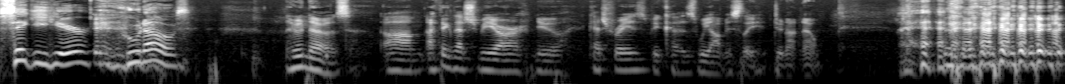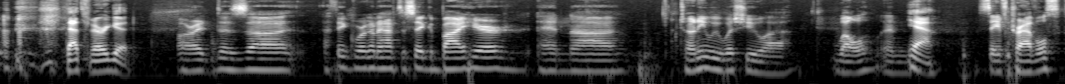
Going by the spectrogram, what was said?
Siggy here, who knows? Who knows? Um, I think that should be our new catchphrase because we obviously do not know. That's very good. All right. Does uh, I think we're gonna have to say goodbye here, and uh, Tony, we wish you uh, well and Yeah. safe travels.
